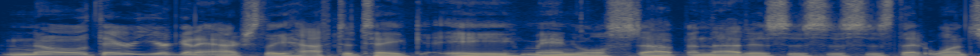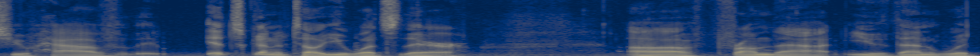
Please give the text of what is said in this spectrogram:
No, there you're going to actually have to take a manual step, and that is is, is, is that once you have, it's going to tell you what's there. Uh, from that, you then would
